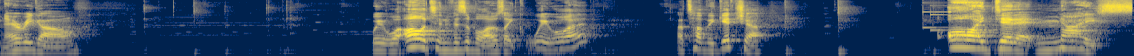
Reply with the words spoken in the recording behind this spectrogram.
There we go. Wait, what? Oh, it's invisible. I was like, wait, what? That's how they get you. Oh, I did it. Nice.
